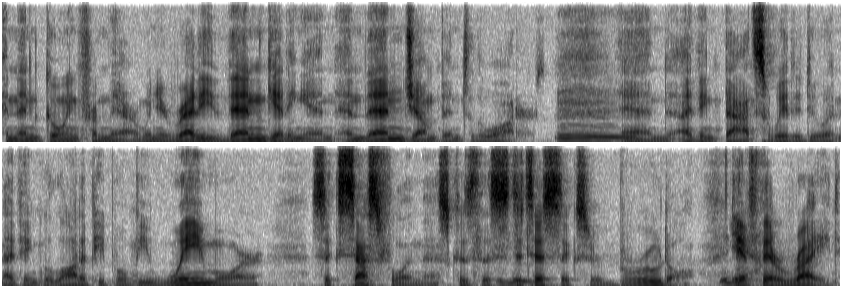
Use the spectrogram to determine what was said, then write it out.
and then going from there. When you're ready, then getting in and then jump into the waters. Mm. And I think that's the way to do it. And I think a lot of people will be way more successful in this because the statistics are brutal. Mm-hmm. Yeah. If they're right,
